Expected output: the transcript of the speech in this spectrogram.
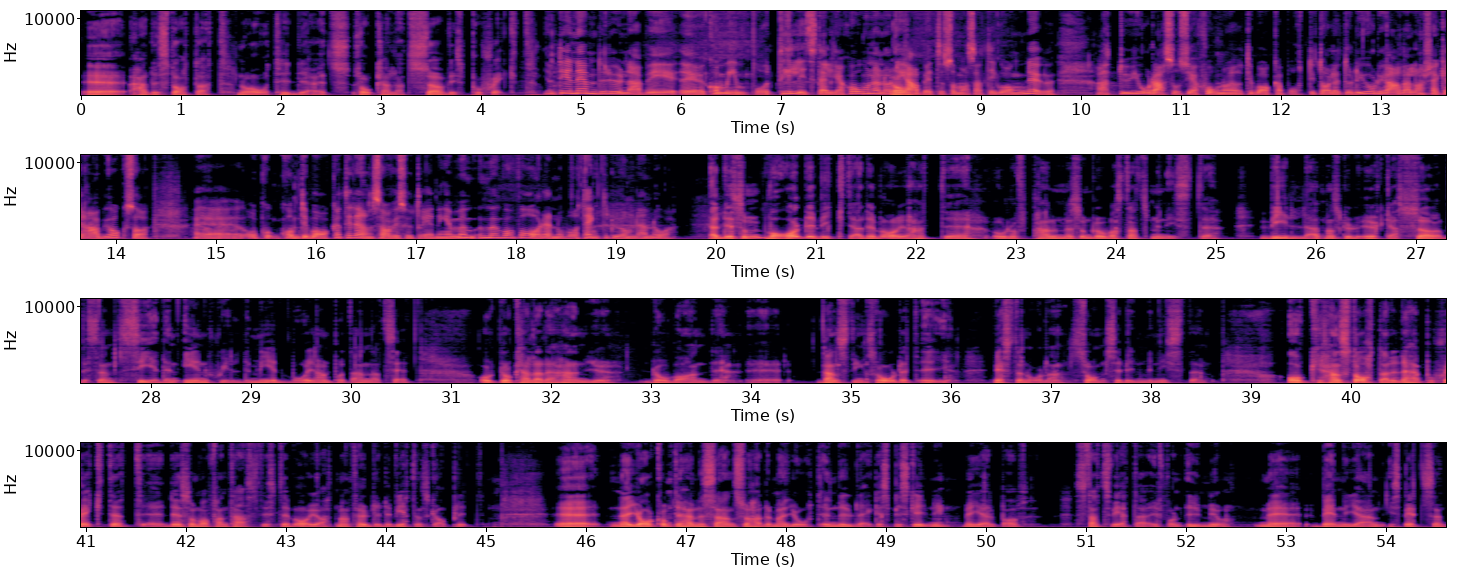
eh, hade startat några år tidigare ett så kallat serviceprojekt. Ja, det nämnde du när vi eh, kom in på tillitsdelegationen och ja. det arbete som har satt igång nu. Att du gjorde associationer tillbaka på 80-talet och det gjorde ju Ardalan Shekarabi också eh, och kom tillbaka till den serviceutredningen. Men, men vad var den och vad tänkte du om den då? Ja, det som var det viktiga det var ju att eh, Olof Palme som då var statsminister ville att man skulle öka servicen, se den enskilde medborgaren på ett annat sätt. Och då kallade han ju dåvarande eh, landstingsrådet i Västernorrland som civilminister. Och han startade det här projektet. Eh, det som var fantastiskt det var ju att man följde det vetenskapligt. Eh, när jag kom till Härnösand så hade man gjort en nulägesbeskrivning med hjälp av statsvetare från Umeå med Benny Jern i spetsen.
